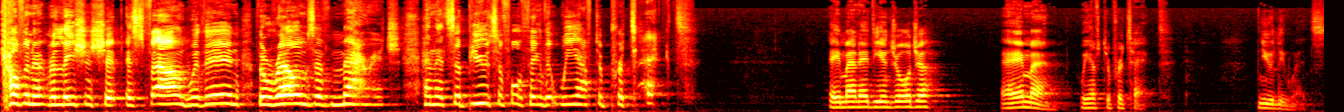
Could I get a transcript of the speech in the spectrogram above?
covenant relationship is found within the realms of marriage, and it's a beautiful thing that we have to protect. Amen, Eddie and Georgia? Amen. We have to protect newlyweds.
